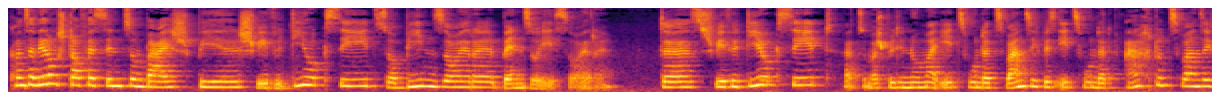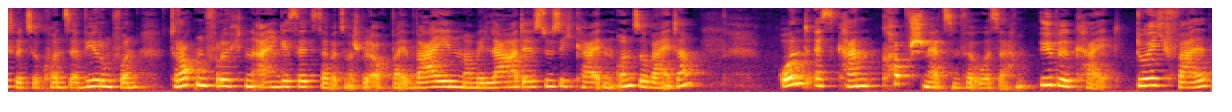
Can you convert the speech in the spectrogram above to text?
Konservierungsstoffe sind zum Beispiel Schwefeldioxid, Sorbinsäure, Benzoesäure. Das Schwefeldioxid hat zum Beispiel die Nummer E220 bis E228. Es wird zur Konservierung von Trockenfrüchten eingesetzt, aber zum Beispiel auch bei Wein, Marmelade, Süßigkeiten und so weiter. Und es kann Kopfschmerzen verursachen, Übelkeit, Durchfall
